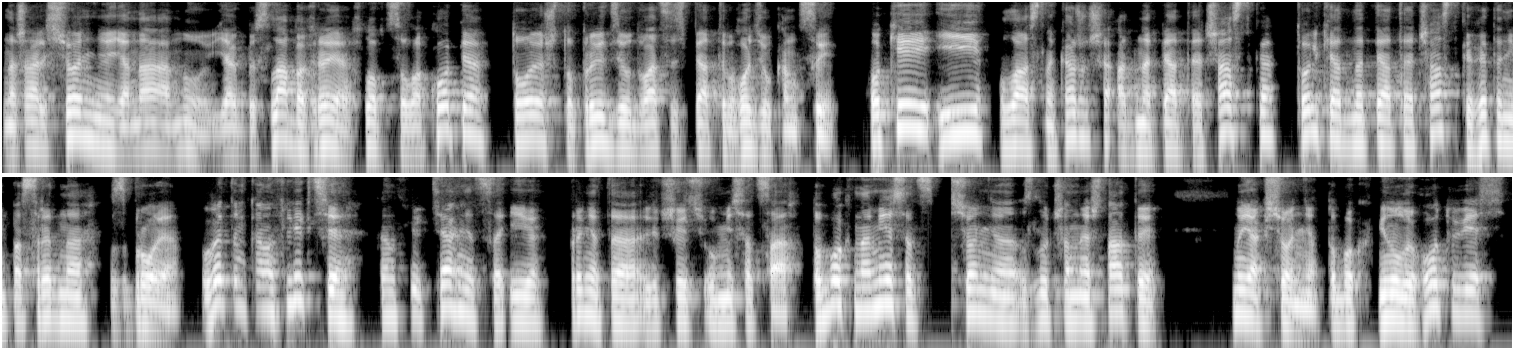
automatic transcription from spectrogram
на жаль сёння яна ну як бы слаба грэе хлопцаў акопе тое что прыйдзе ў 25 годзе ў канцы Окей і уласна кажучы одна пятая частка толькі одна пятая частка гэта непасрэдна зброя. У гэтым канфлікце канфлікт цягнецца і прынята лічыць у месяцах то бок на месяц сёння злучаныя штаты ну як сёння то бок мінулы год увесь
